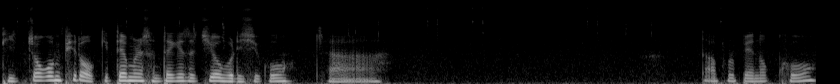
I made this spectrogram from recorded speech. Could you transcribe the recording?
뒤쪽은 필요 없기 때문에 선택해서 지워버리시고 자 앞으로 빼놓고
